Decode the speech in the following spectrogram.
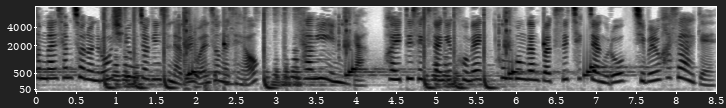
33,000원으로 실용적인 수납을 완성하세요. 4위입니다. 화이트 색상의 코멧 홈 공간 박스 책장으로 집을 화사하게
